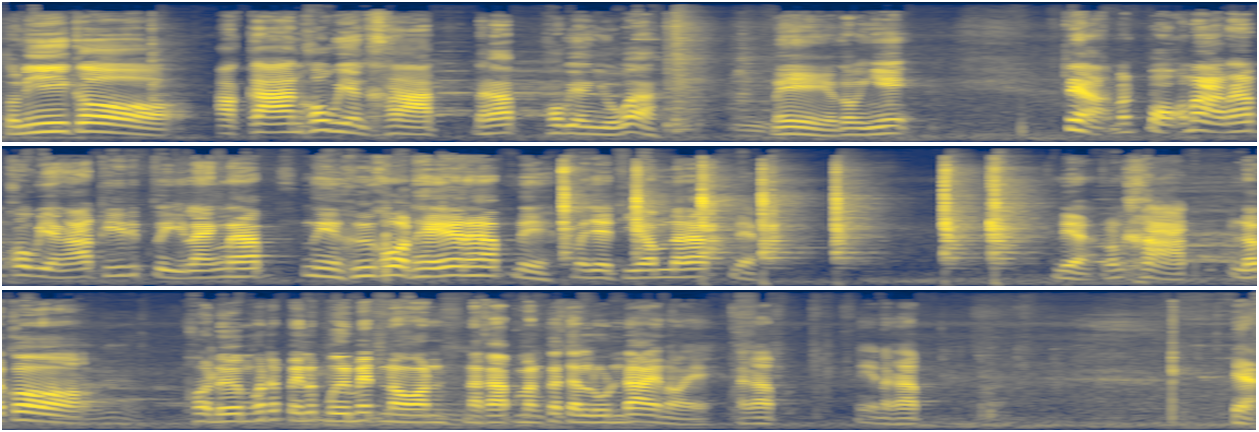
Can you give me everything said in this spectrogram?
ตัวนี้ก็อาการเขาเหวียงขาดนะครับเขาเหวียงอยู่ป่ะนี่ตรงนี้ เนี่ยมันเปาะมากนะครับเขาเหวียง RT 14แรงนะครับนี่คือข้อเทนะครับนี่ไม่ใช่เทียมนะครับ เนี่ย เนี่ยมันขาดแล้วก็ข้อเดิมเขาจะเป็นลูกปืนเม็ดนอนนะครับ มันก็จะรุนได้หน่อยนะครับ นี่นะครับ เนี่ย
